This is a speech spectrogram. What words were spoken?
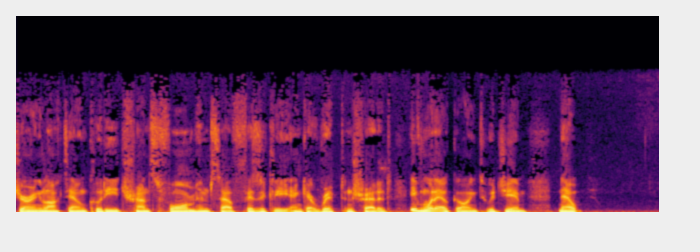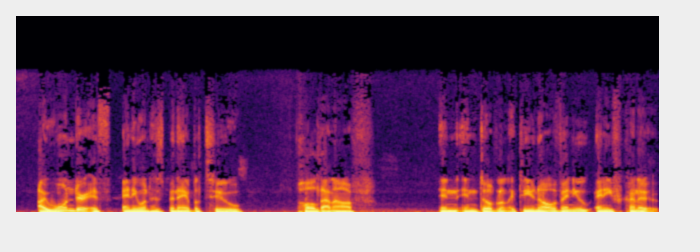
during lockdown could he transform himself physically and get ripped and shredded, even without going to a gym. Now, I wonder if anyone has been able to pull that off in, in Dublin. Like, do you know of any any kind of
